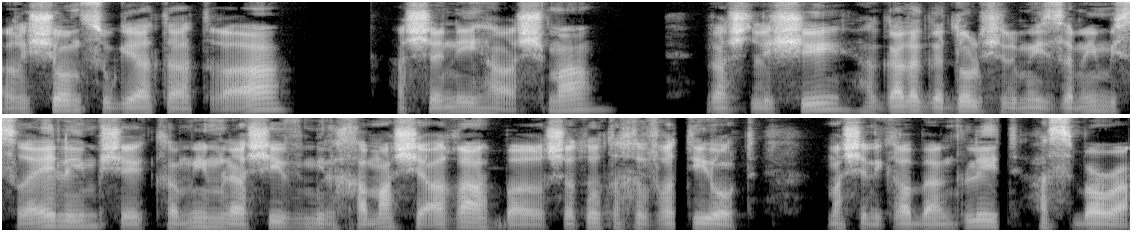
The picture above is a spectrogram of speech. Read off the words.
הראשון סוגיית ההתראה, השני האשמה, והשלישי, הגל הגדול של מיזמים ישראלים שקמים להשיב מלחמה שערה ברשתות החברתיות, מה שנקרא באנגלית הסברה.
